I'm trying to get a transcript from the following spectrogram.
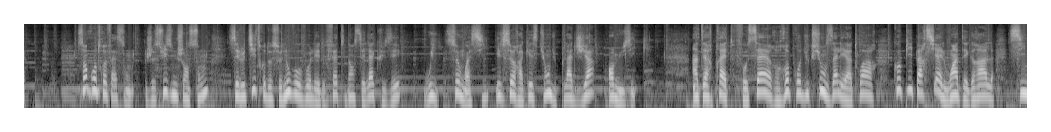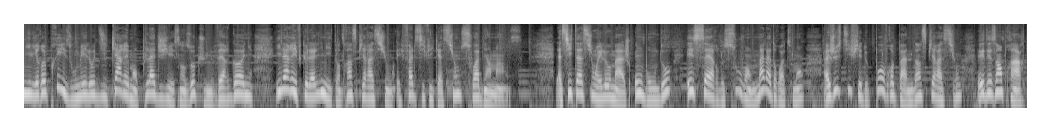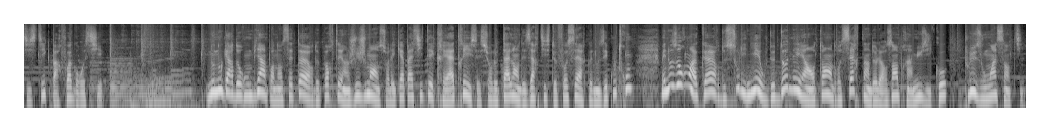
Sans contrefaçon, Je suis une chanson, c'est le titre de ce nouveau volet de Faites danser l'accusé. Oui, ce mois-ci, il sera question du plagiat en musique. Interprètes, faussaires, reproductions aléatoires, copies partielles ou intégrales, simili-reprises ou mélodies carrément plagiées sans aucune vergogne, il arrive que la limite entre inspiration et falsification soit bien mince. La citation et l'hommage ont bon dos et servent souvent maladroitement à justifier de pauvres pannes d'inspiration et des emprunts artistiques parfois grossiers. Nous nous garderons bien pendant cette heure de porter un jugement sur les capacités créatrices et sur le talent des artistes faussaires que nous écouterons, mais nous aurons à cœur de souligner ou de donner à entendre certains de leurs emprunts musicaux plus ou moins sentis.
